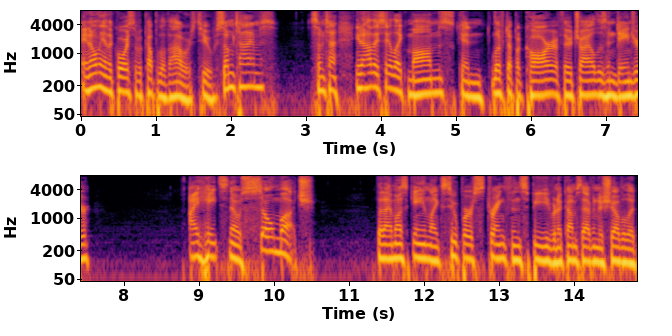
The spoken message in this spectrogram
And only in the course of a couple of hours, too. Sometimes, sometimes, you know how they say like moms can lift up a car if their child is in danger? I hate snow so much that I must gain like super strength and speed when it comes to having to shovel it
